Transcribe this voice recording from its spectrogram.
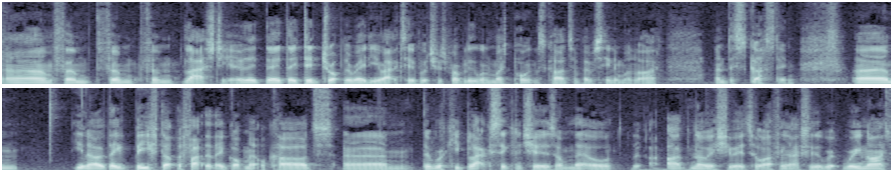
um, from from from last year. They, they they did drop the radioactive, which was probably one of the most pointless cards I've ever seen in my life, and disgusting. Um, you know, they've beefed up the fact that they've got metal cards. Um, the rookie black signatures on metal, I've no issue at all. I think actually they're really nice.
